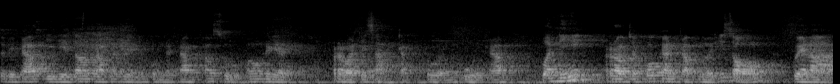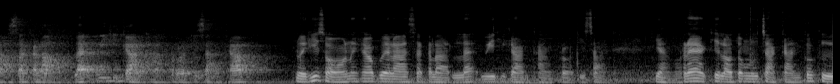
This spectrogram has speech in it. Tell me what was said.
สวัสดีครับยินดีต้อนรับนักเรียนทุกคนนะครับ เข้าสู่ห้องเรียนประวัติศาสตร์กับครูอนุกูลครับ วันนี้เราจะพบกันกับหน่วยที่ 2 เวลาศักราชและวิธีการทางประวัติศาสตร์ครับ หน่วยที่2นะครับเวลาศักราชและวิธีการทางประวัติศาสตร์ อย่างแรกที่เราต้องรู้จักกันก็คือ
